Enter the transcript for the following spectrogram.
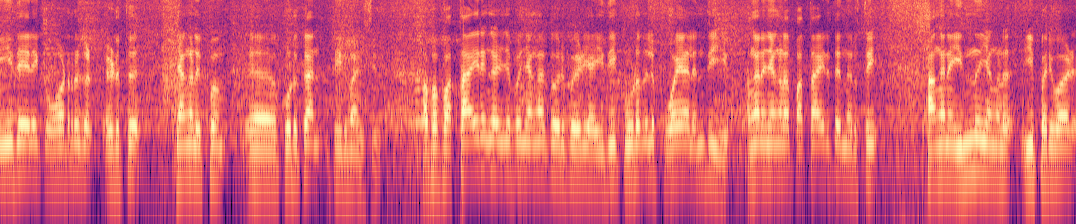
മീതയിലേക്ക് ഓർഡറുകൾ എടുത്ത് ഞങ്ങളിപ്പം കൊടുക്കാൻ തീരുമാനിച്ചു. അപ്പോൾ പത്തായിരം കഴിഞ്ഞപ്പോൾ ഞങ്ങൾക്ക് ഒരു പേടിയായി. ഇതിൽ കൂടുതൽ പോയാൽ എന്ത് ചെയ്യും? അങ്ങനെ ഞങ്ങൾ പത്തായിരത്തെ നിർത്തി. അങ്ങനെ ഇന്ന് ഞങ്ങൾ ഈ പരിപാടി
